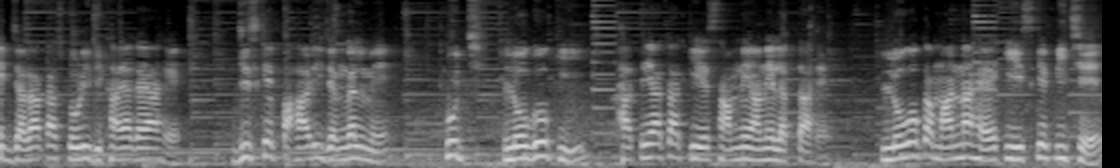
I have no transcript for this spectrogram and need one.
एक जगह का स्टोरी दिखाया गया है, जिसके पहाड़ी जंगल में कुछ लोगों की हत्या का केस सामने आने लगता है। लोगों का मानना है कि इसके पीछे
